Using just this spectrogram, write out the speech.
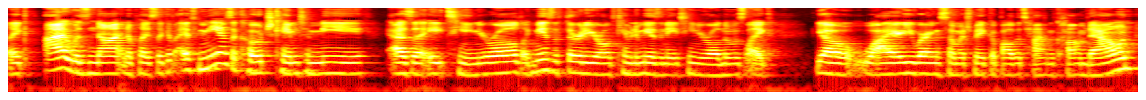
Like I was not in a place like if, if me as a coach came to me as a 18 year old, like me as a 30 year old came to me as an 18 year old and was like, yo, why are you wearing so much makeup all the time? Calm down.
